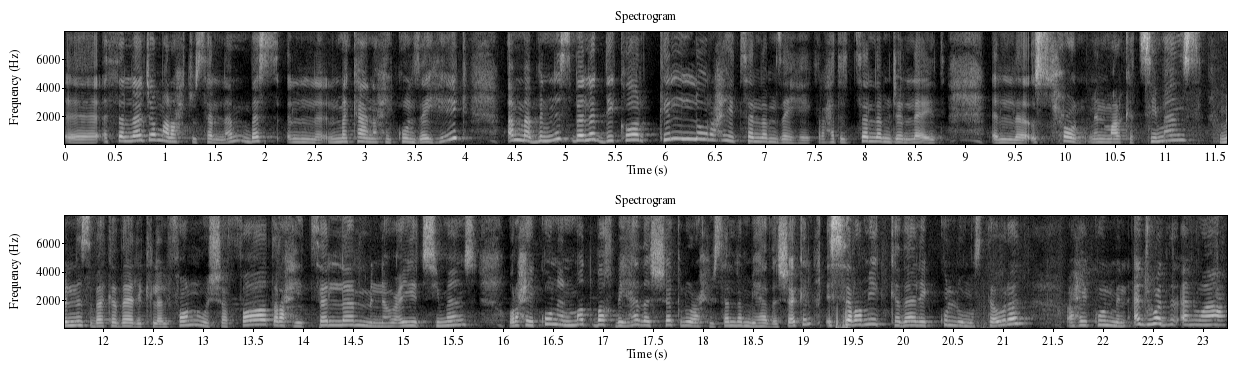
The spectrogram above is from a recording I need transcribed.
آه، الثلاجة ما راح تسلم بس المكان راح يكون زي هيك. أما بالنسبة للديكور كله راح يتسلم زي هيك. راح تتسلم جلاية الصحون من ماركة سيمنز. بالنسبة كذلك للفرن والشفاط راح يتسلم من نوعية سيمنز وراح يكون المطبخ بهذا الشكل وراح يسلم بهذا الشكل. السيراميك كذلك كله مستورد راح يكون من أجود الأنواع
